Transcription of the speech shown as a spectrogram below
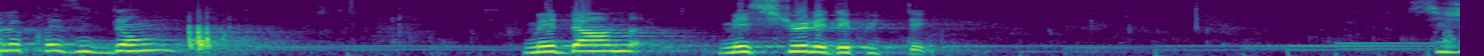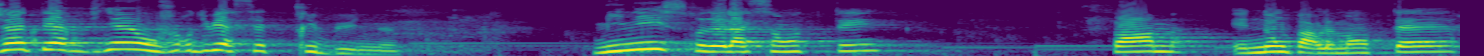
le Président, Mesdames, Messieurs les députés, si j'interviens aujourd'hui à cette tribune, ministre de la Santé, femme et non parlementaire,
